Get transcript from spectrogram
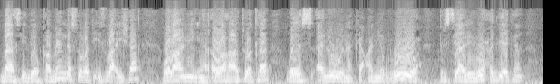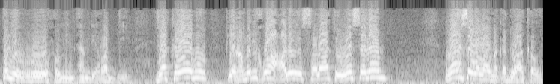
باسي القرنين لسورة إسراء إشاء والله أوها توكا ويسألونك عن الروح برسياري روح اللي قل الروح من أمر ربي جا كوابو پیغمبر خوا عليه الصلاة والسلام راس والله ما كدعا كوت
